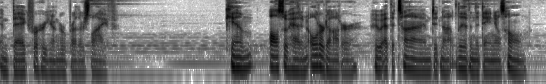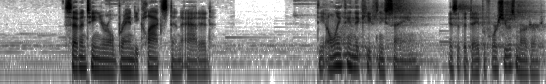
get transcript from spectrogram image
and begged for her younger brother's life. Kim also had an older daughter who, at the time, did not live in the Daniels home. 17 year old Brandy Claxton added, The only thing that keeps me sane is that the day before she was murdered,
